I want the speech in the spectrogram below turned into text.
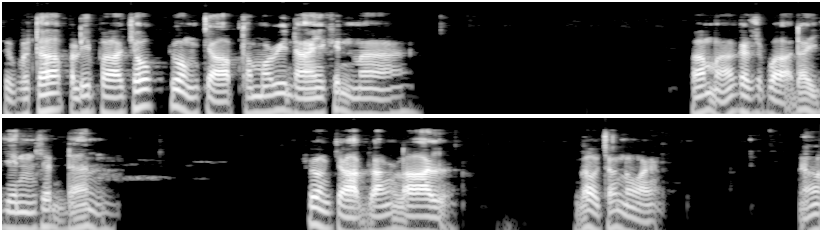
สุภะปริภาชกย่วงจับธรรมวินัยขึ้นมาพระมหากัสปะได้ยินเช่นนั้น ช่วงจับหลังลายเล่าชักหน่อยเนาะ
